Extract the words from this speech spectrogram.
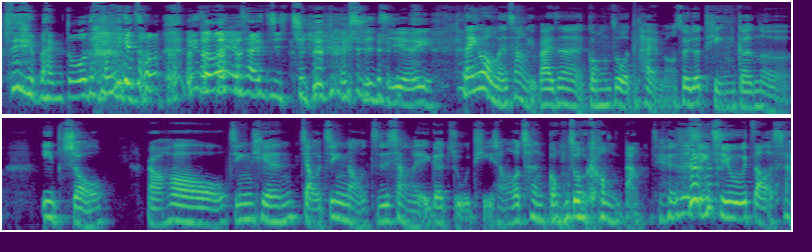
这 也蛮多的，你怎么你怎么也才几集？十集而已。但因为我们上礼拜真的工作太忙，所以就停更了一周。然后今天绞尽脑汁想了一个主题，想说趁工作空档，今天是星期五早上，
